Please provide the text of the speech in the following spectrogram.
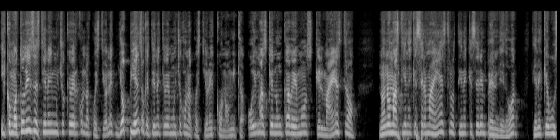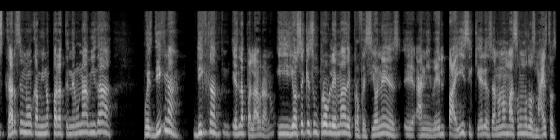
Y como tú dices, tiene mucho que ver con la cuestión, e, yo pienso que tiene que ver mucho con la cuestión económica. Hoy más que nunca vemos que el maestro no nomás tiene que ser maestro, tiene que ser emprendedor, tiene que buscarse un nuevo camino para tener una vida pues digna, digna es la palabra, ¿no? Y yo sé que es un problema de profesiones eh, a nivel país, si quieres, o sea, no nomás somos los maestros,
